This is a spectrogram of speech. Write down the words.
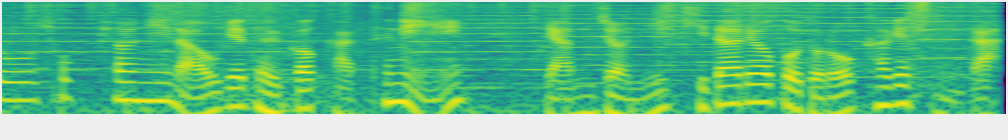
또 속편이 나오게 될 것 같으니 얌전히 기다려 보도록 하겠습니다.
